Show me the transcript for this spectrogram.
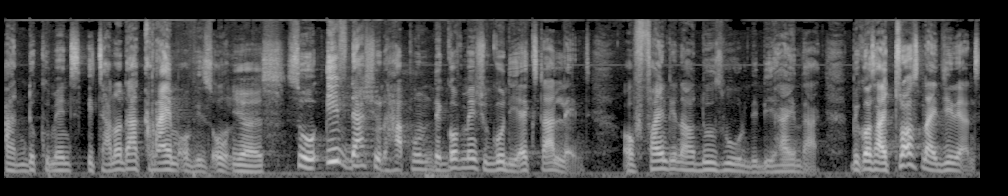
and documents, it's another crime of its own. Yes. So if that should happen, the government should go the extra length of finding out those who will be behind that. Because I trust Nigerians.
